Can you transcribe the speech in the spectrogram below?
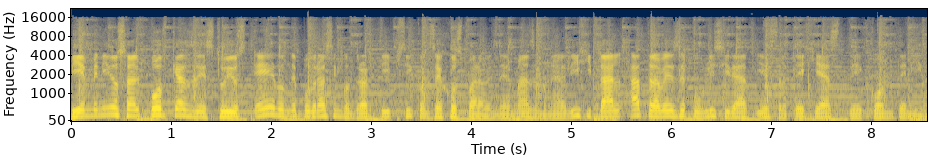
Bienvenidos al podcast de Estudios E, donde podrás encontrar tips y consejos para vender más de manera digital a través de publicidad y estrategias de contenido.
